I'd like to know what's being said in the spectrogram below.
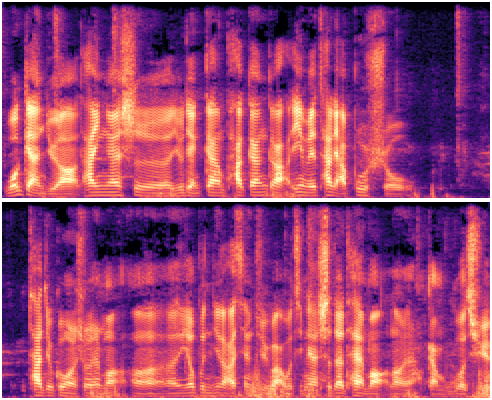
我感觉啊，他应该是有点尴怕尴尬，因为他俩不熟。他就跟我说什么，呃，要不你俩先聚吧，我今天实在太忙了，然后赶不过去。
